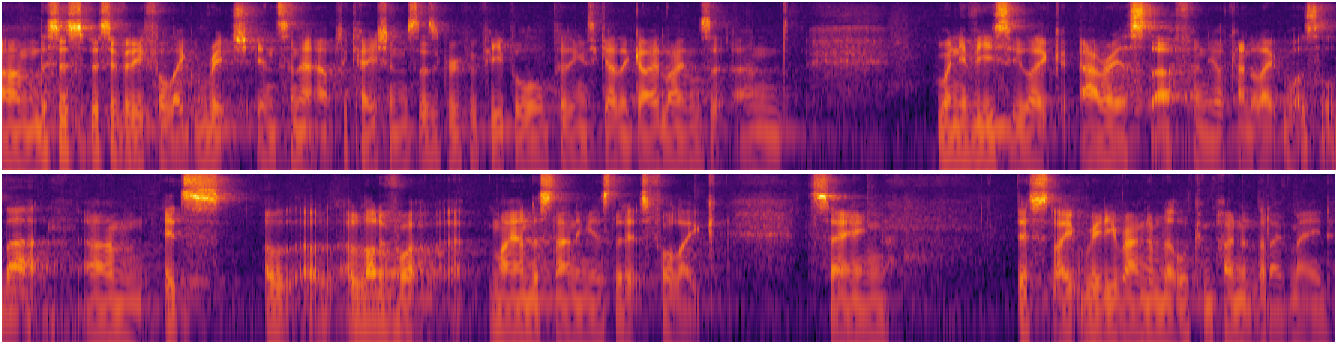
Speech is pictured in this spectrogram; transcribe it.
um, this is specifically for like rich internet applications. There's a group of people all putting together guidelines, and whenever you see like ARIA stuff, and you're kind of like, what's all that? Um, it's a, a, lot of what my understanding is that it's for like saying this like really random little component that I've made,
